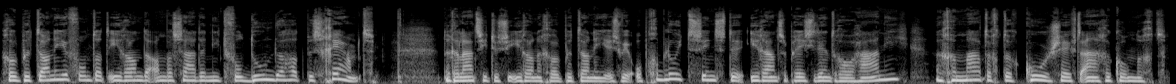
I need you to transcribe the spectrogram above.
Groot-Brittannië vond dat Iran de ambassade niet voldoende had beschermd. De relatie tussen Iran en Groot-Brittannië is weer opgebloeid sinds de Iraanse president Rouhani een gematigde koers heeft aangekondigd.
